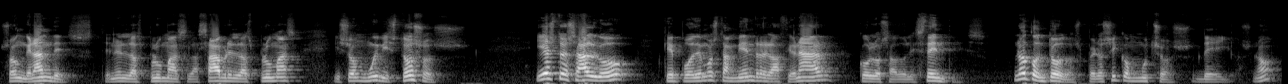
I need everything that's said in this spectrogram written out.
son grandes, tienen las plumas, las abren las plumas y son muy vistosos. Y esto es algo que podemos también relacionar con los adolescentes, no con todos, pero sí con muchos de ellos, ¿no?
